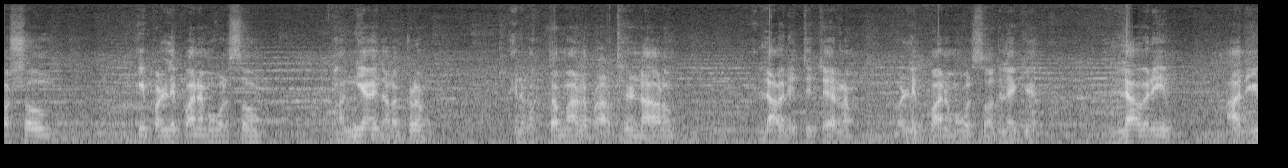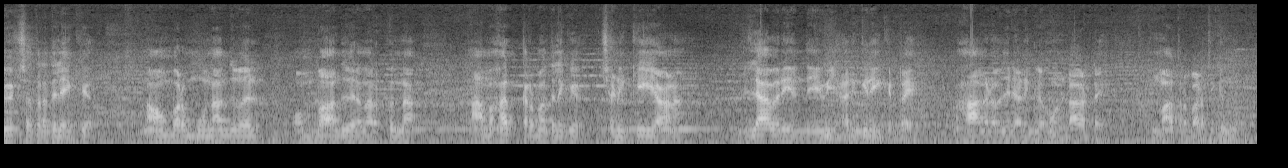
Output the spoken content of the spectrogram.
വർഷവും ഈ പള്ളിപ്പാന മഹോത്സവം ഭംഗിയായി നടക്കണം. അതിന് ഭക്തന്മാരുടെ പ്രാർത്ഥന ഉണ്ടാകണം. എല്ലാവരും എത്തിച്ചേരണം. വള്ളിപ്പാന മഹോത്സവത്തിലേക്ക് എല്ലാവരെയും ആ ദൈവക്ഷേത്രത്തിലേക്ക് നവംബർ മൂന്നാം തീയതി മുതൽ ഒമ്പതാം തീയതി വരെ നടക്കുന്ന ആ മഹത്കർമ്മത്തിലേക്ക് ക്ഷണിക്കുകയാണ്. എല്ലാവരെയും ദേവി അനുഗ്രഹിക്കട്ടെ. മഹാഗണപതിയുടെ അനുഗ്രഹം ഉണ്ടാകട്ടെ എന്ന് മാത്രം പ്രാർത്ഥിക്കുന്നു.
